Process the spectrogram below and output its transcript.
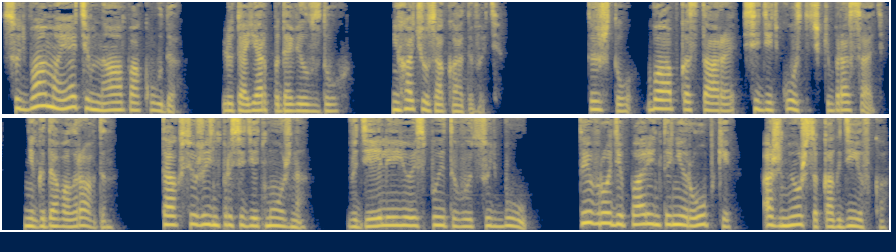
Судьба моя темна, покуда. Лютояр подавил вздох. Не хочу загадывать. Ты что, бабка старая, сидеть косточки бросать? Негодовал Равдан. Так всю жизнь просидеть можно. В деле ее испытывают судьбу. Ты вроде парень-то не робкий, а жмешься, как девка.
